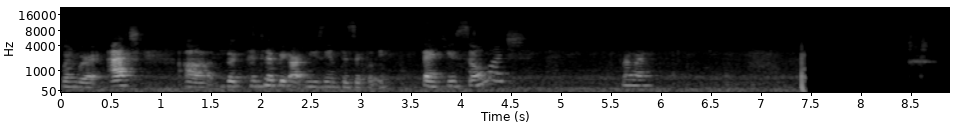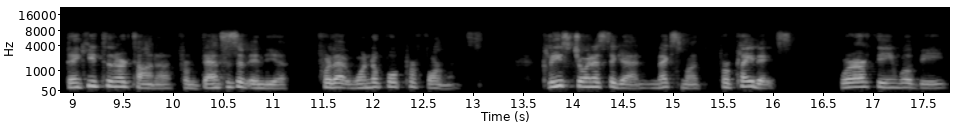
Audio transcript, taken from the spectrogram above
when we're at uh, the Contemporary Art Museum physically. Thank you so much. Bye-bye. Thank you to Nartana from Dances of India for that wonderful performance. Please join us again next month for Playdates, where our theme will be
